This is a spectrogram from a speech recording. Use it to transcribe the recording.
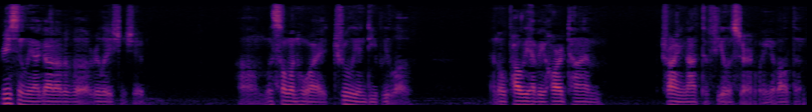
recently, I got out of a relationship um, with someone who I truly and deeply love, and will probably have a hard time trying not to feel a certain way about them.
